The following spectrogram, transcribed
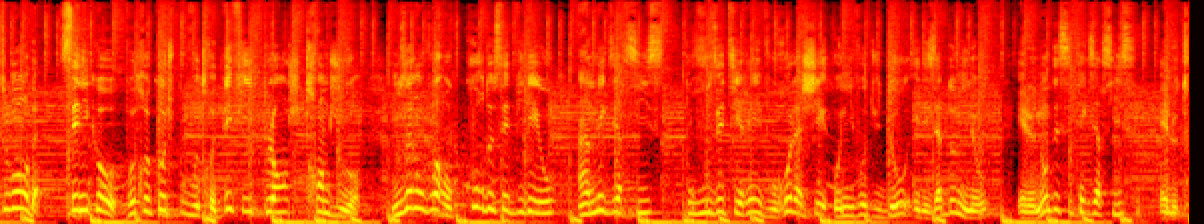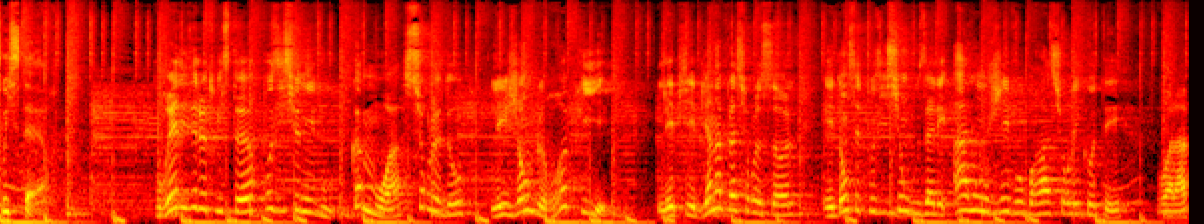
tout le monde, c'est Nico, votre coach pour votre défi planche 30 jours. Nous allons voir au cours de cette vidéo un exercice pour vous étirer et vous relâcher au niveau du dos et des abdominaux. Et le nom de cet exercice est le twister. Pour réaliser le twister, positionnez-vous comme moi sur le dos, les jambes repliées, les pieds bien à plat sur le sol et dans cette position vous allez allonger vos bras sur les côtés. Voilà,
